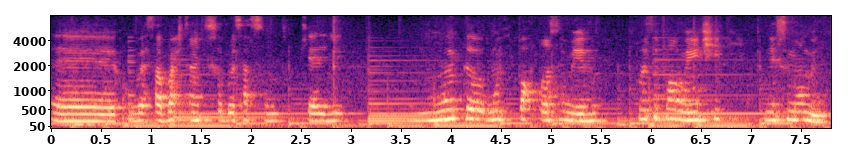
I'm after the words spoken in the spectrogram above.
é, conversar bastante sobre esse assunto, que é de muita, muita importância mesmo, principalmente nesse momento.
